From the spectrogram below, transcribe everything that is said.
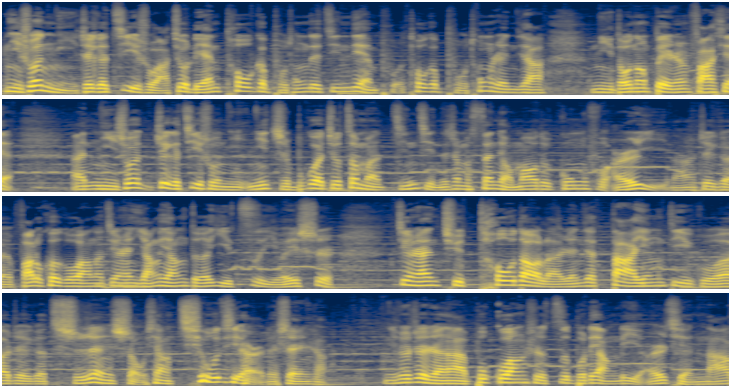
你说你这个技术啊，就连偷个普通的金店，普偷个普通人家，你都能被人发现，啊？你说这个技术，你你只不过就这么仅仅的这么三脚猫的功夫而已呢？这个法鲁克国王呢，竟然洋洋得意，自以为是。竟然去偷到了人家大英帝国这个时任首相丘吉尔的身上，你说这人啊，不光是自不量力，而且拿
